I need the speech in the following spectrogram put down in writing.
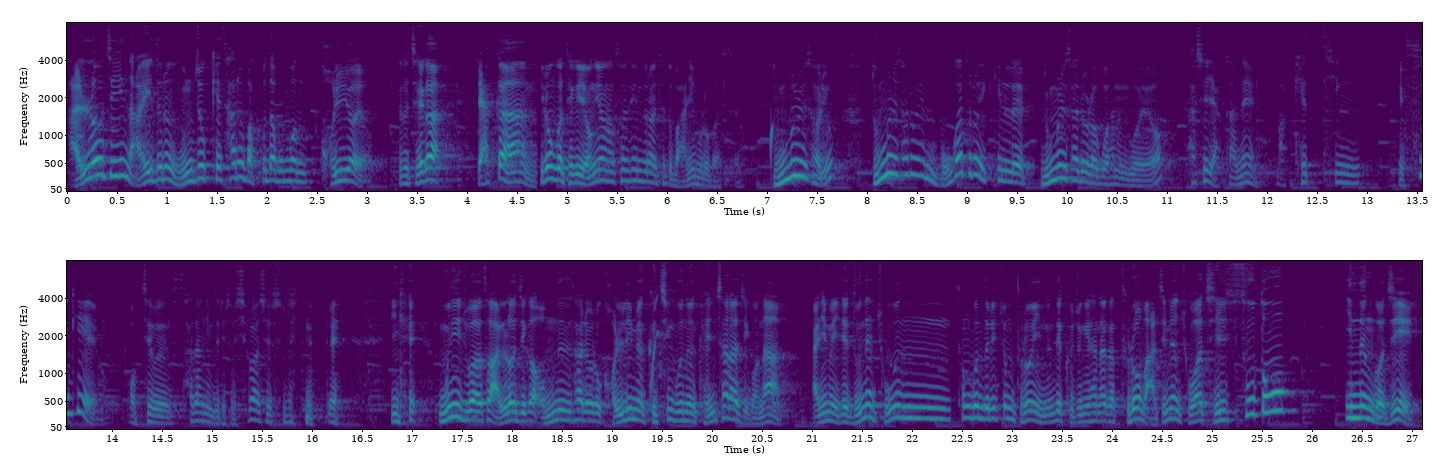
알러지인 아이들은 운 좋게 사료 바꾸다 보면 걸려요. 그래서 제가 약간 이런 거 되게 영양학 선생님들한테도 많이 물어봤어요. 눈물 사료? 눈물 사료에는 뭐가 들어있길래 눈물 사료라고 하는 거예요? 사실 약간의 마케팅 후기예요. 업체 사장님들이 저 싫어하실 수도 있는데 이게 운이 좋아서 알러지가 없는 사료로 걸리면 그 친구는 괜찮아지거나 아니면 이제 눈에 좋은 성분들이 좀 들어있는데 그 중에 하나가 들어맞으면 좋아질 수도 있는 거지.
